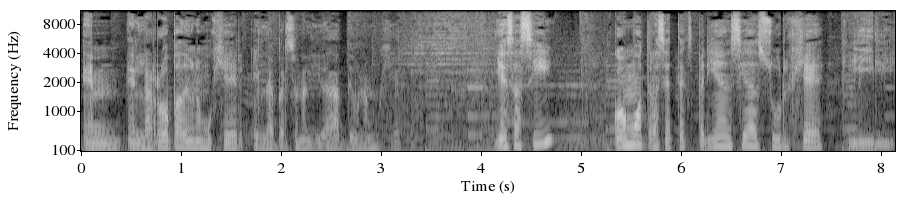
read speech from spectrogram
en, la ropa de una mujer, en la personalidad de una mujer. Y es así como tras esta experiencia surge Lily.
